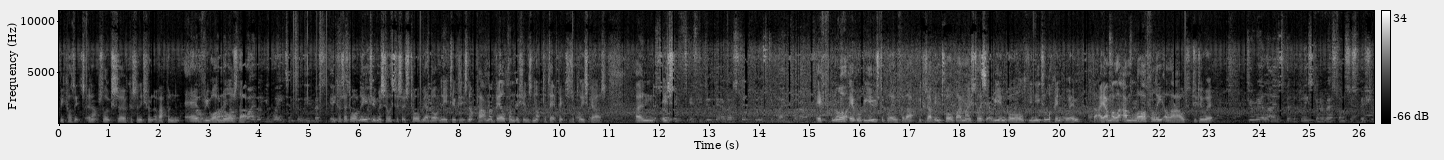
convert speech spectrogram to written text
because it's an absolute circus and it shouldn't have happened. Well, Everyone why knows that. Why don't you wait until the investigation? Because I don't need to. My solicitor's told me I don't need to because it's not part of my bail conditions not to take pictures of police Okay. cars. And so if, if, you do get arrested, who's to blame for that? If no, it will be used to blame for that because I've been told by my solicitor Ian Gold, you need to look into him, I that I am I'm lawfully allowed to do it. Do you realise that the police can arrest on suspicion?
